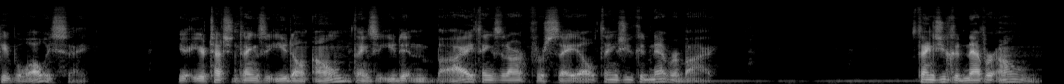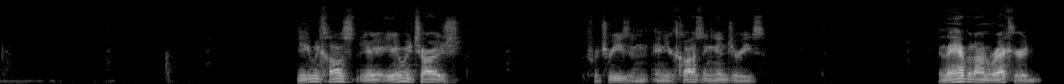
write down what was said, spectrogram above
people always say. You're, you're touching things that you don't own, things that you didn't buy, things that aren't for sale, things you could never buy, things you could never own. You're be caused, you're, you're gonna be charged for treason, and you're causing injuries. And they have it on record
